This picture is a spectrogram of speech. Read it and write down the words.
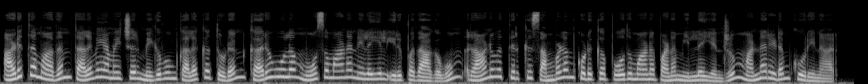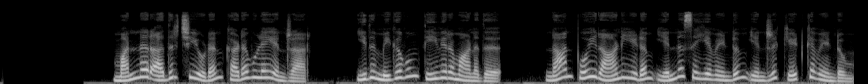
அடுத்த மாதம் தலைமை அமைச்சர் மிகவும் கலக்கத்துடன் கருவூலம் மோசமான நிலையில் இருப்பதாகவும் இராணுவத்திற்கு சம்பளம் கொடுக்க போதுமான பணம் இல்லை என்றும் மன்னரிடம் கூறினார். மன்னர் அதிர்ச்சியுடன் கடவுளே என்றார். இது மிகவும் தீவிரமானது. நான் போய் ராணியிடம் என்ன செய்ய வேண்டும் என்று கேட்க வேண்டும்.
